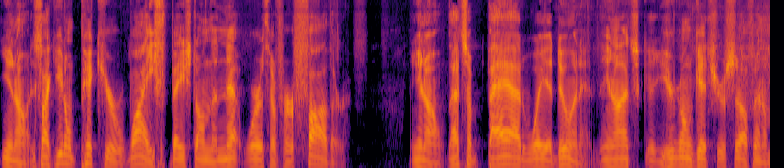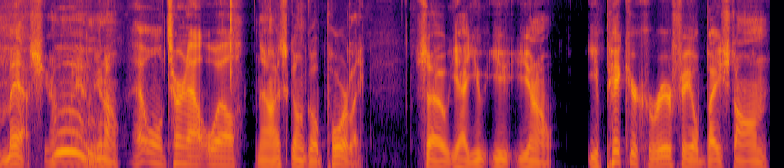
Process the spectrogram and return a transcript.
You know it's like you don't pick your wife based on the net worth of her father. You know that's a bad way of doing it. You know it's you're going to get yourself in a mess. You know man. You know That won't turn out well. no, it's going to go poorly. So yeah, you you you know you pick your career field based on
